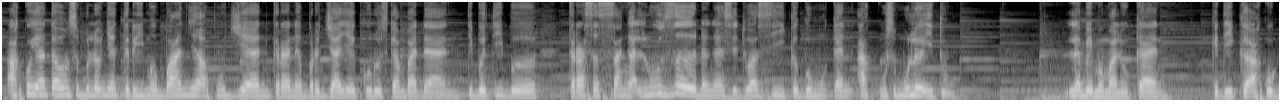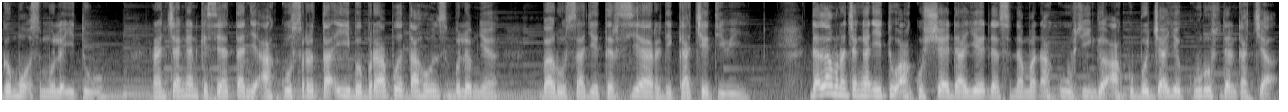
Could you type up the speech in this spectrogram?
Aku yang tahun sebelumnya terima banyak pujian kerana berjaya kuruskan badan, tiba-tiba terasa sangat loser dengan situasi kegemukan aku semula itu. Lebih memalukan, ketika aku gemuk semula itu, rancangan kesihatan yang aku sertai beberapa tahun sebelumnya baru saja tersiar di kaca TV. Dalam rancangan itu, aku share diet dan senaman aku sehingga aku berjaya kurus dan kacak.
